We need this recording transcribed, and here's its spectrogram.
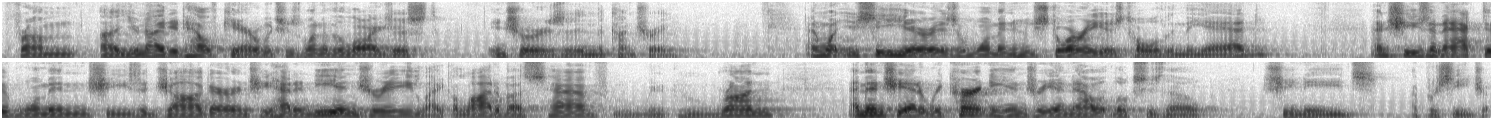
from uh, United Healthcare, which is one of the largest insurers in the country. And what you see here is a woman whose story is told in the ad. And she's an active woman, she's a jogger, and she had a knee injury, like a lot of us have who, who run. And then she had a recurrent knee injury, and now it looks as though she needs a procedure.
